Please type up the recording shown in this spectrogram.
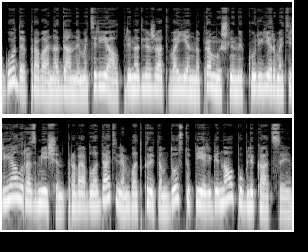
года. Права на данный материал принадлежат военно-промышленный курьер. Материал размещен правообладателем в открытом доступе и оригинал публикации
